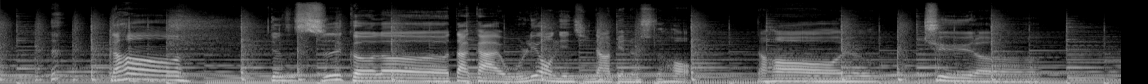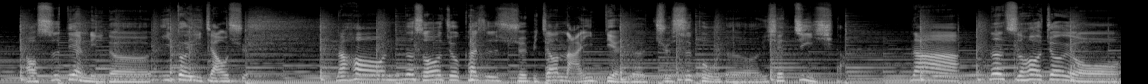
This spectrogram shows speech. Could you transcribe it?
然后就是时隔了大概五六年级那边的时候。然后去了老师店里的一对一教学，然后那时候就开始学比较难一点的爵士鼓的一些技巧。那那时候就有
